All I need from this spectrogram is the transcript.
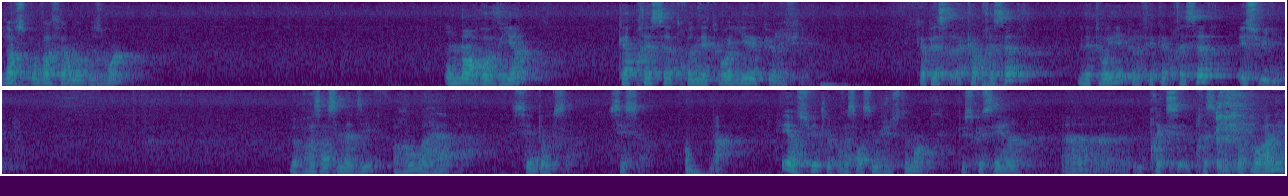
lorsqu'on va faire nos besoins, on n'en revient qu'après s'être nettoyé et purifié. Qu'après s'être nettoyé, purifié, qu'après s'être essuyé. Le prophète m'a dit c'est donc ça, c'est ça. Et ensuite, le professeur Hassan, justement, puisque c'est un, prescription coranique,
